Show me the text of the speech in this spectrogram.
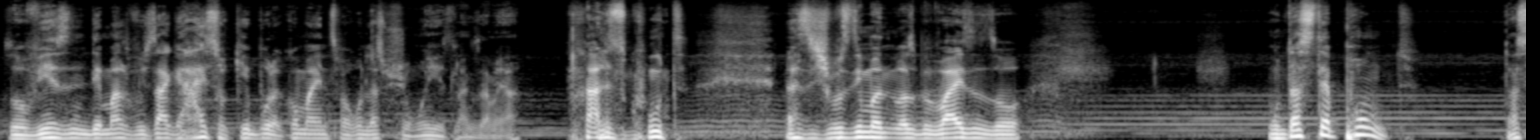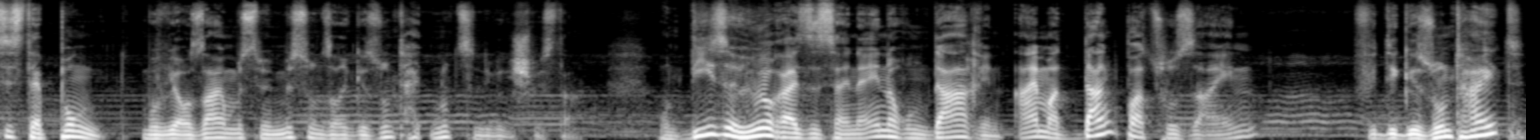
So, wir sind in dem Alter, wo ich sage, heißt okay, Bruder, komm mal ein, zwei Runden, lass mich schon ruhig jetzt langsam, ja. Alles gut. Also ich muss niemandem was beweisen, so. Und das ist der Punkt. Das ist der Punkt, wo wir auch sagen müssen, wir müssen unsere Gesundheit nutzen, liebe Geschwister. Und diese Hörreise ist eine Erinnerung darin, einmal dankbar zu sein für die Gesundheit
